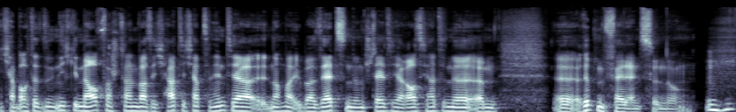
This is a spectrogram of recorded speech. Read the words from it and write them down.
Ich habe auch nicht genau verstanden, was ich hatte. Ich habe es dann hinterher nochmal übersetzt und dann stellte heraus, ich hatte eine ähm, äh, Rippenfellentzündung. Mhm. Und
